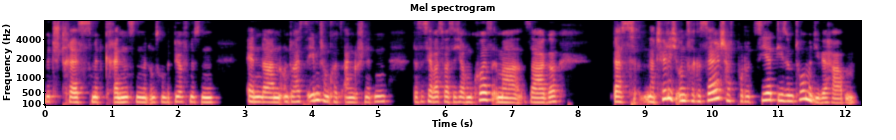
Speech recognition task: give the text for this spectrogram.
mit Stress, mit Grenzen, mit unseren Bedürfnissen ändern. Und du hast es eben schon kurz angeschnitten. Das ist ja was, was ich auch im Kurs immer sage, dass natürlich unsere Gesellschaft produziert die Symptome, die wir haben.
